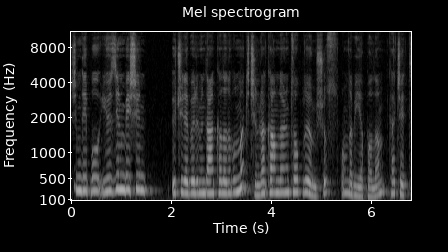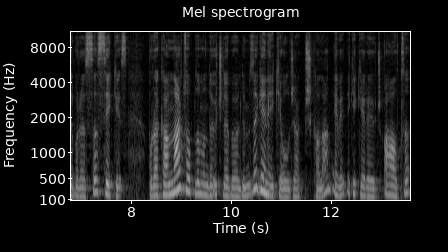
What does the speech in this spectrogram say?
Şimdi bu 125'in 3 ile bölümünden kalanı bulmak için rakamlarını topluyormuşuz. Onu da bir yapalım. Kaç etti burası? 8. Bu rakamlar toplamında 3 ile böldüğümüzde gene 2 olacakmış kalan. Evet 2 kere 3 6.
